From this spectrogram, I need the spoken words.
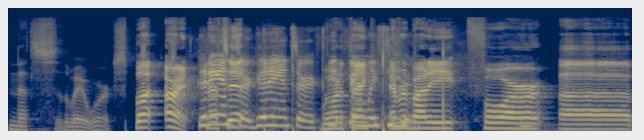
and that's the way it works. But all right, Good that's answer. It. Good answer. We want to thank everybody for uh,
